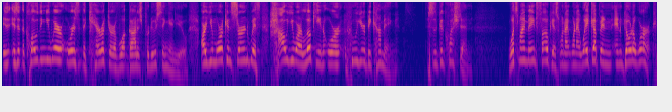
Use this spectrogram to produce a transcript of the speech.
Is, is, it the clothing you wear or is it the character of what God is producing in you? Are you more concerned with how you are looking or who you're becoming? This is a good question. What's my main focus when I, when I wake up and, and go to work?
